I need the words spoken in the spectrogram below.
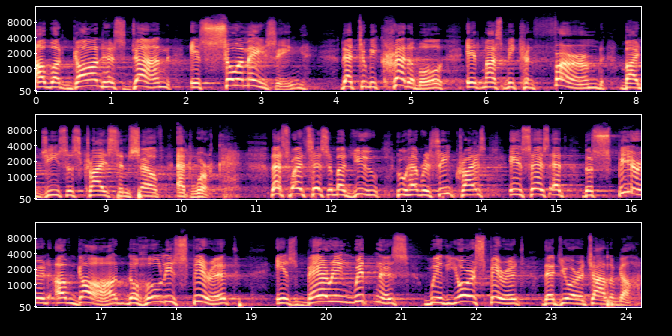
of what God has done is so amazing that to be credible, it must be confirmed by Jesus Christ Himself at work. That's why it says about you who have received Christ, it says that the Spirit of God, the Holy Spirit, is bearing witness with your spirit that you are a child of God.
